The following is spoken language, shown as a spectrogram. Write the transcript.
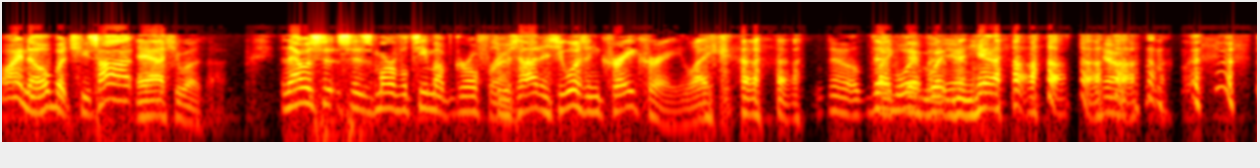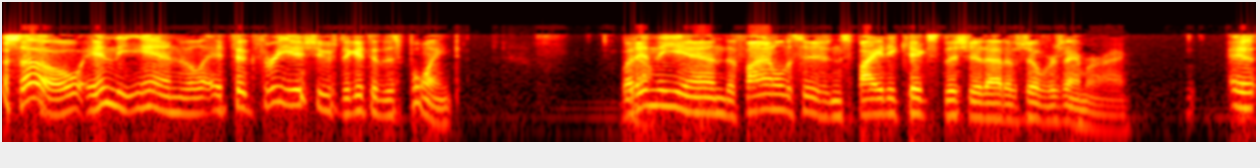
Well, I know, but she's hot, Yeah, she was hot. and that was his, his Marvel team up girlfriend. She was hot, and she wasn't cray cray like uh, no, like Deb Whitman. Whitman. Yeah. Yeah. so in the end, it took three issues to get to this point. But in the end, the final decision, Spidey kicks the shit out of Silver Samurai. And,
